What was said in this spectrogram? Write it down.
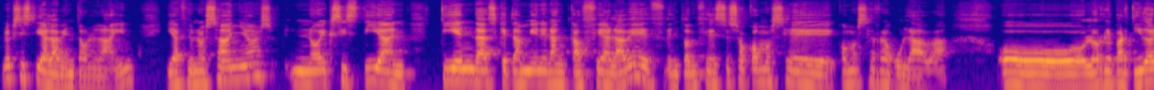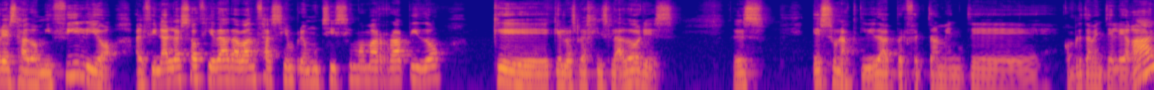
no existía la venta online y hace unos años no existían tiendas que también eran café a la vez. Entonces, ¿eso cómo se, cómo se regulaba? o los repartidores a domicilio. Al final la sociedad avanza siempre muchísimo más rápido que, que los legisladores. Entonces, es una actividad perfectamente, completamente legal,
